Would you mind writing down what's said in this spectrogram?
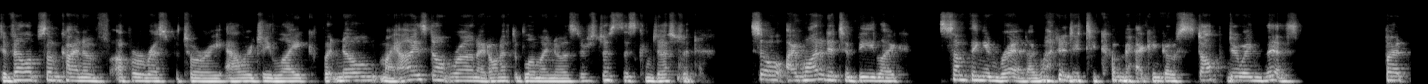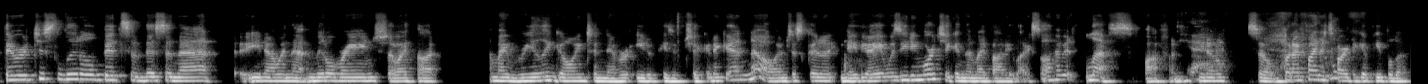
develop some kind of upper respiratory allergy like, but no, my eyes don't run. I don't have to blow my nose. There's just this congestion. So I wanted it to be like something in red. I wanted it to come back and go, stop doing this. But there were just little bits of this and that, you know, in that middle range. So I thought, am I really going to never eat a piece of chicken again? No, I'm just going to, maybe I was eating more chicken than my body likes. So I'll have it less often, yeah. you know? So, but I find it's hard to get people to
